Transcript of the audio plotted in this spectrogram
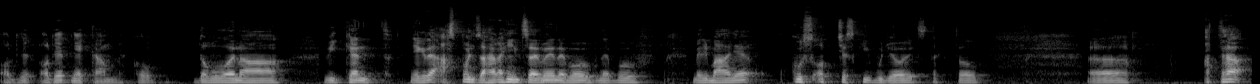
odjet, odjet někam, jako dovolená, víkend někde aspoň za hranicemi, nebo, nebo minimálně kus od Českých Budějovic, tak to, Eh, a teda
